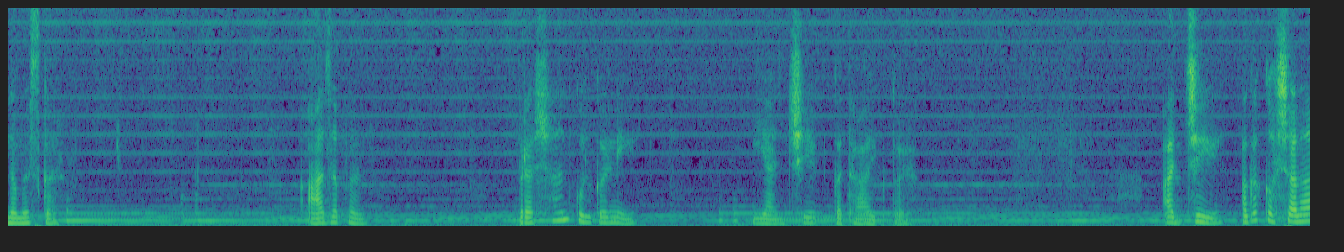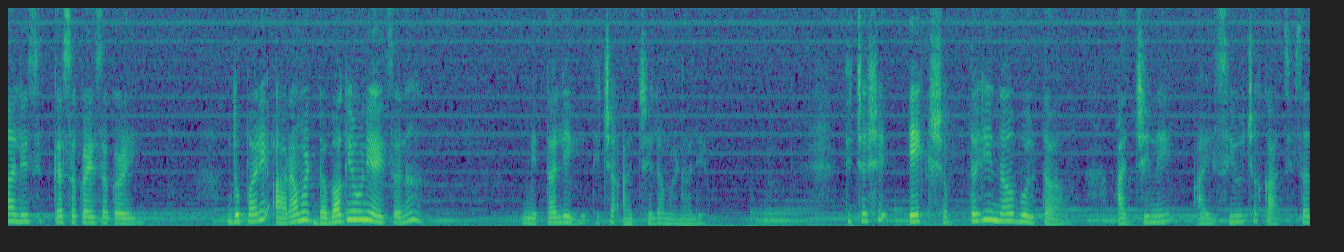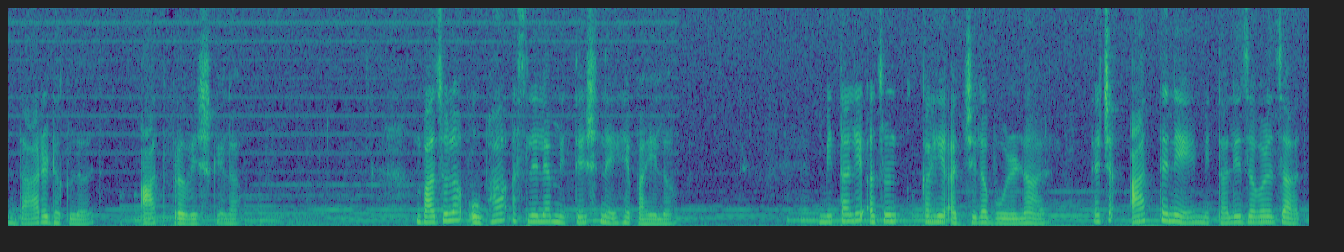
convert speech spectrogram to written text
नमस्कार. आज आपण प्रशांत कुलकर्णी यांची एक कथा ऐकतोय. आजी अगं कशाला आलीस इतक्या सकाळी सकाळी? दुपारी आरामात डबा घेऊन यायचं ना? मिताली तिच्या आजीला म्हणाली. तिच्याशी एक शब्दही न बोलता आजीने आय सी यूच्या काचेचं दार ढकलत आत प्रवेश केला. बाजूला उभा असलेल्या मितेशने हे पाहिलं. मिताली अजून काही आजीला बोलणार त्याच्या आत त्याने मितालीजवळ जात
